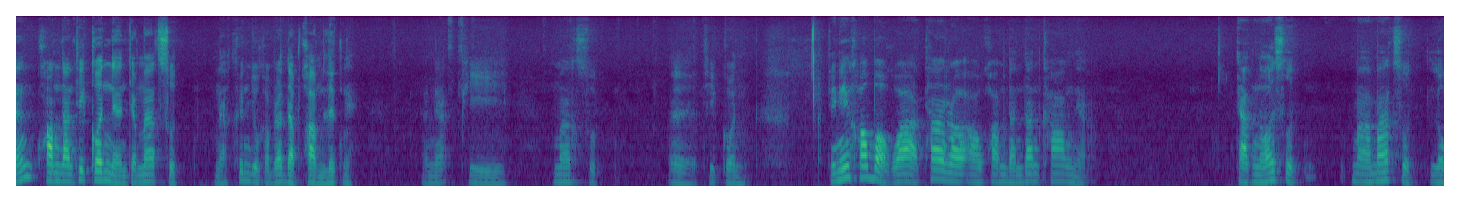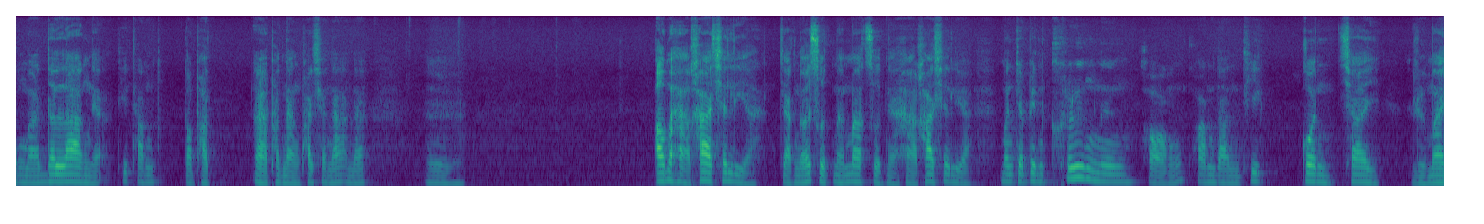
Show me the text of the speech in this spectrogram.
นั้นความดันที่ก้นเนี่ยจะมากสุดนะขึ้นอยู่กับระดับความลึกไงอันนี้ p มากสุดเออที่ก้นทีนี้เขาบอกว่าถ้าเราเอาความดันด้านข้างเนี่ยจากน้อยสุดมามากสุดลงมาด้านล่างเนี่ยที่ทำต่อผัดผนังภาชนะนะเออเอามาหาค่าเฉลี่ย จากน้อยสุดมามากสุดเนี่ยหาค่าเฉลี่ย มันจะเป็นครึ่งหนึ่งของความดันที่ ก้นใช่หรือไม่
